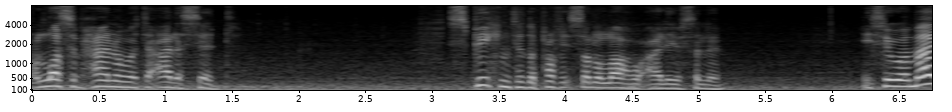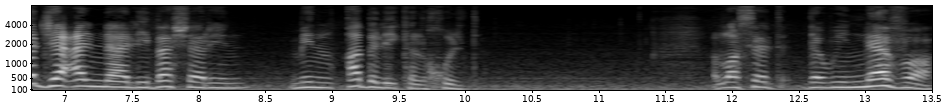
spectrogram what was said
Allah subhanahu wa ta'ala said, speaking to the Prophet sallallahu alayhi wasallam, He said, وَمَا جَعَلْنَا لِبَشَرٍ مِّن قَبْلِكَ الْخُلْدِ Allah said that we never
